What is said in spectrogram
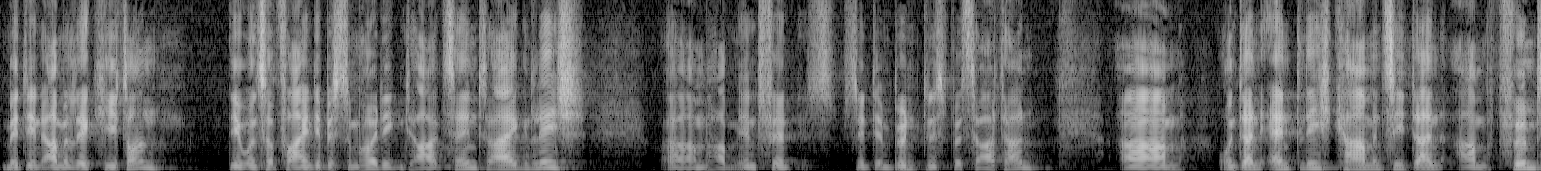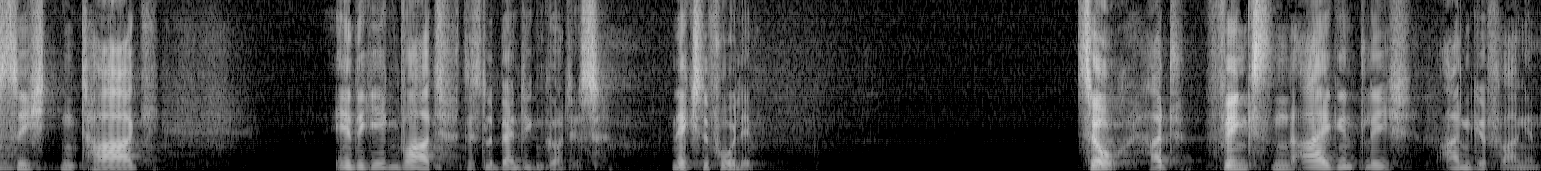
mit den Amalekitern, die unsere Feinde bis zum heutigen Tag sind eigentlich, ähm, haben, sind im Bündnis mit Satan. Ähm, und dann endlich kamen sie dann am 50. Tag in die Gegenwart des lebendigen Gottes. Nächste Folie. So hat Pfingsten eigentlich angefangen.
